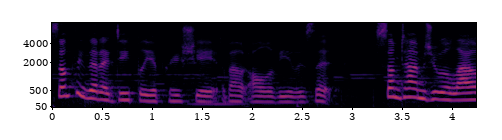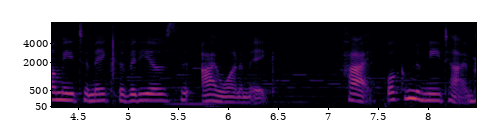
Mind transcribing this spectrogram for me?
Something that I deeply appreciate about all of you is that sometimes you allow me to make the videos that I want to make. Hi, welcome to me time.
